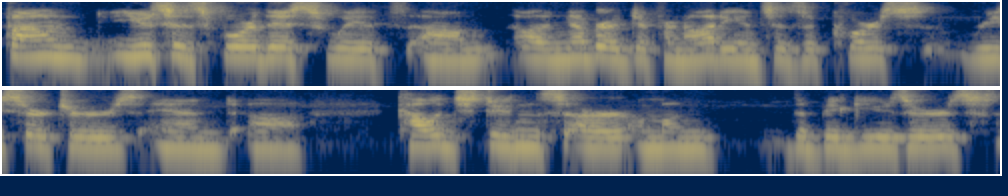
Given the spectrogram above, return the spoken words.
found uses for this with um, a number of different audiences. Of course, researchers and uh, college students are among the big users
